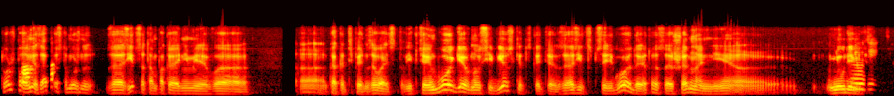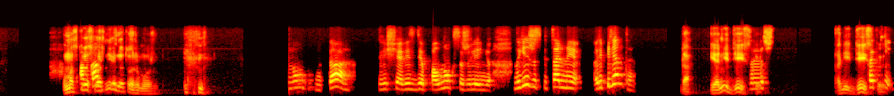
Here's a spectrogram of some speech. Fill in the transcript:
Тоже вполне а, запросто можно заразиться, там, по крайней мере, в, как это теперь называется, в Екатеринбурге, в Новосибирске, так сказать, заразиться посреди города, это совершенно не, э, не удивительно. В Москве а сложнее, как... но тоже можно. Ну, да, клеща везде полно, к сожалению. Но есть же специальные репелленты. Да, и они действуют. Значит, они действуют. Какие?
